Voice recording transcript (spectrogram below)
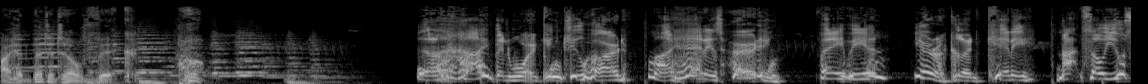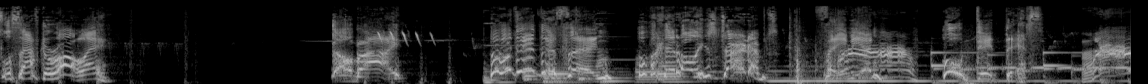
I had better tell Vic. I've been working too hard. My head is hurting. Fabian, you're a good kitty. Not so useless after all, eh? Oh my! Who did this thing? Look at all these turnips! Fabian, who did this? Hmm.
